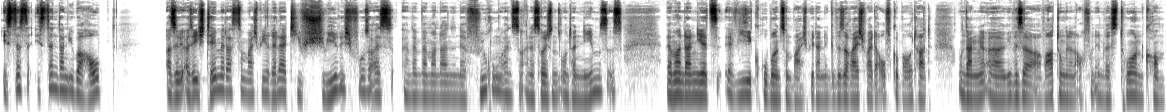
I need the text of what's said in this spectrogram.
ist das, ist denn dann überhaupt, also, also ich stelle mir das zum Beispiel relativ schwierig vor, so als wenn, wenn man dann in der Führung eines, eines solchen Unternehmens ist, wenn man dann jetzt, äh, wie Grubern zum Beispiel, dann eine gewisse Reichweite aufgebaut hat und dann äh, gewisse Erwartungen dann auch von Investoren kommen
